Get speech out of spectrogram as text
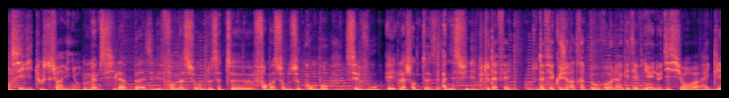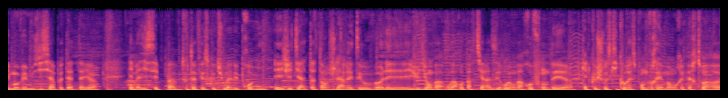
on sévit tous sur Avignon. Même si la base et les fondations de cette euh, formation, de ce combo, c'est vous et la chanteuse Agnès Philippe. Tout à fait, tout à fait que j'ai rattrapé au vol, hein, qui était venu à une audition euh, avec les mauvais musiciens peut-être d'ailleurs. Et m'a dit c'est pas tout à fait ce que tu m'avais promis. Et j'ai dit attends, attends, je l'ai arrêté au vol et, je lui ai dit on va on va repartir à zéro et on va refonder quelque chose qui corresponde vraiment au répertoire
